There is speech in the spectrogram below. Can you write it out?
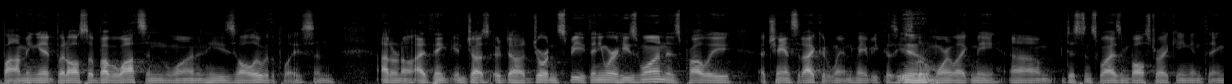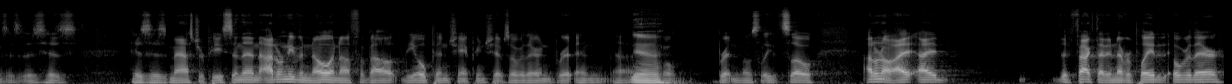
bombing it, but also Bubba Watson won, and he's all over the place. And I don't know. I think in just, uh, Jordan Spieth, anywhere he's won is probably a chance that I could win, maybe because he's Yeah. a little more like me, um, distance wise and ball striking and things is, is his. His, his masterpiece, and then I don't even know enough about the Open Championships over there in Britain. Uh, Yeah. well, Britain mostly. So I don't know. I, I the fact that I've never played over there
